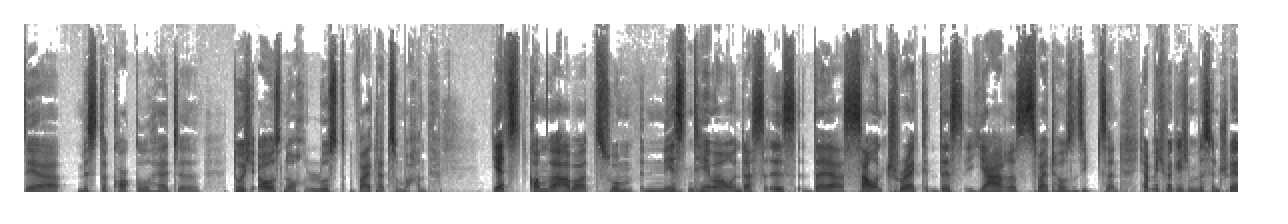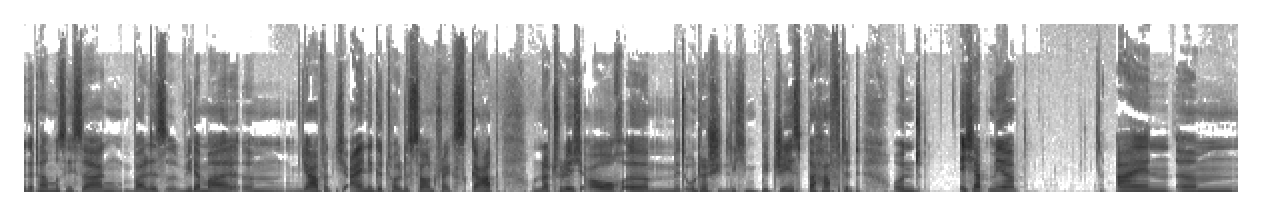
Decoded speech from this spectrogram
der Mr. Cockle hätte durchaus noch Lust weiterzumachen. Jetzt kommen wir aber zum nächsten Thema und das ist der Soundtrack des Jahres 2017. Ich habe mich wirklich ein bisschen schwer getan, muss ich sagen, weil es wieder mal ähm, ja wirklich einige tolle Soundtracks gab und natürlich auch ähm, mit unterschiedlichen Budgets behaftet. Und ich habe mir ein ähm,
